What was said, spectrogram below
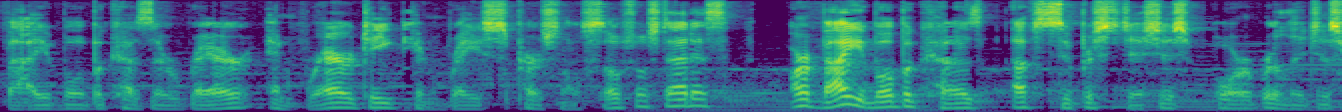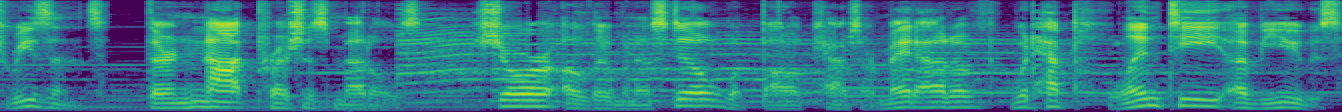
valuable because they're rare and rarity can raise personal social status, or valuable because of superstitious or religious reasons. They're not precious metals. Sure, aluminum steel, what bottle caps are made out of, would have plenty of use,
